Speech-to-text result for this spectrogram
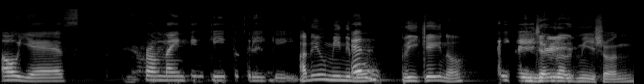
Oh yes, Yeah. from 19k to 3k. Ano yung minimum? 3K, no? 3k. General admission.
